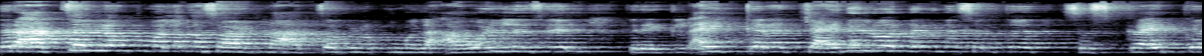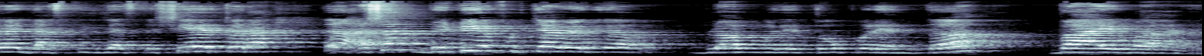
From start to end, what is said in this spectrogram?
तर आजचा ब्लॉग तुम्हाला कसा वाटला? आजचा ब्लॉग तुम्हाला आवडला असेल तर एक लाईक करा. चॅनलवर नवीन असेल तर सबस्क्राईब करा जास्तीत जास्त शेअर करा. तर अशाच भेटूया पुढच्या वेगळ्या ब्लॉगमध्ये तोपर्यंत बाय बाय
